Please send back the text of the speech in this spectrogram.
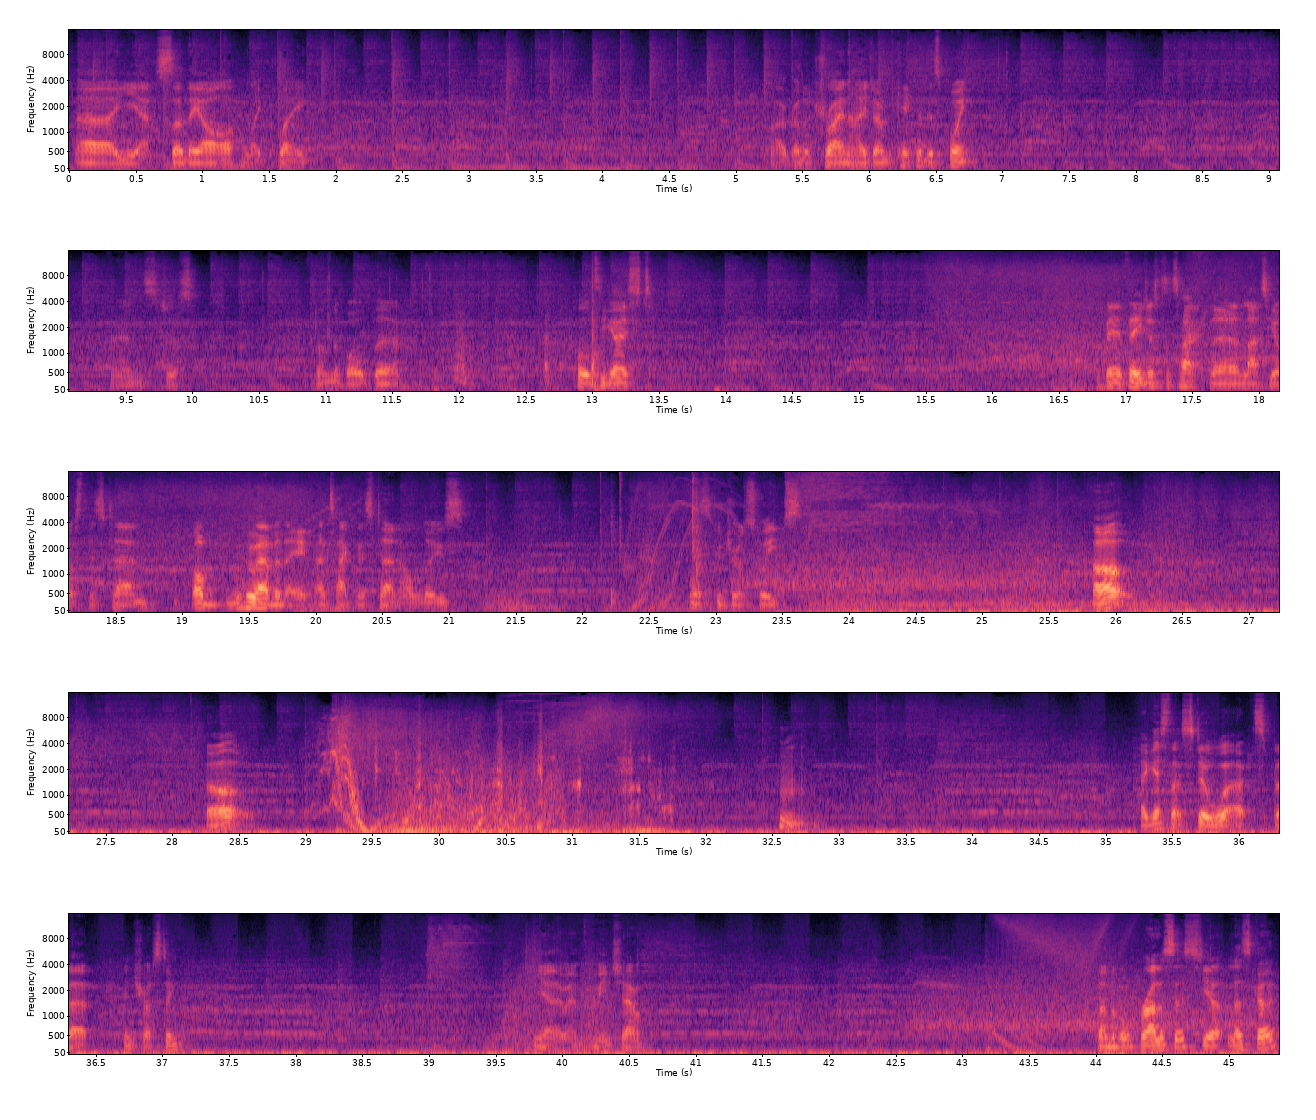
Uh, yeah, so they are like clay. I've got to try and high jump kick at this point. And just Thunderbolt there. Polteageist. But if they just attack the Latios this turn, or whoever they attack this turn, I'll lose. Let's control sweeps. Oh. Oh. Hmm. I guess that still works, but interesting. Yeah, they went for Mienshao. Thunderbolt Paralysis, yeah, let's go.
